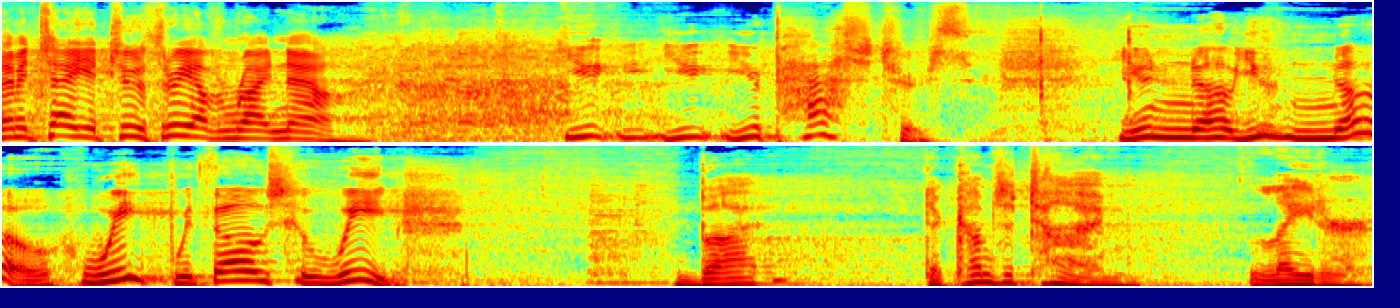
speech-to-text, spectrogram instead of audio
Let me tell you two, three of them right now. You, you, you're pastors. You know, you know, weep with those who weep. But there comes a time later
